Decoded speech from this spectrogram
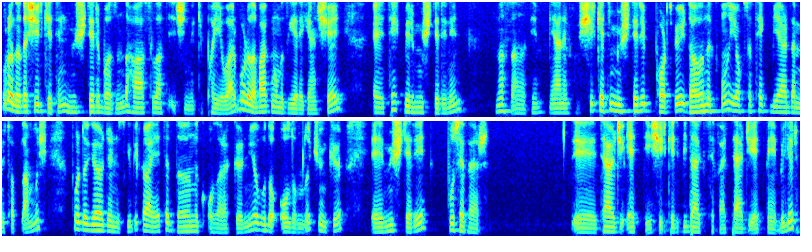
Burada da şirketin müşteri bazında hasılat içindeki payı var. Burada bakmamız gereken şey e, tek bir müşterinin Nasıl anlatayım? Yani şirketin müşteri portföyü dağınık mı yoksa tek bir yerden mi toplanmış? Burada gördüğünüz gibi gayet de dağınık olarak görünüyor. Bu da olumlu çünkü e, müşteri bu sefer e, tercih ettiği şirketi bir dahaki sefer tercih etmeyebilir.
